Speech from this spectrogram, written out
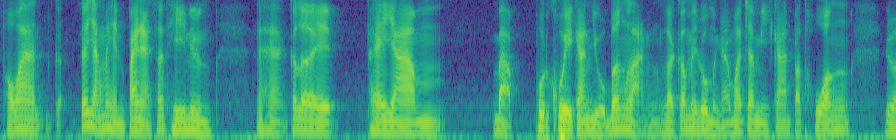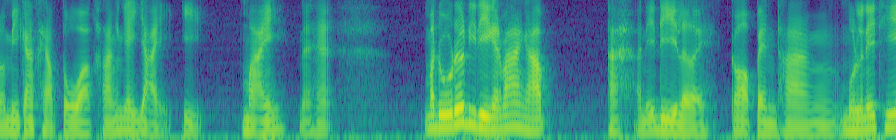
เพราะว่าก็ยังไม่เห็นไปไหนสักทีหนึ่งนะฮะก็เลยพยายามแบบพูดคุยกันอยู่เบื้องหลัง แล้วก็ไม่รู้เหมือนกันว่าจะมีการประท้วง หรือว่ามีการขยับตัวครั้งใหญ่ ๆ อีกไหมนะฮะมาดูเรื่องดีๆกันบ้างครับอะอันนี้ดีเลยก็เป็นทางมูลนิธิ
